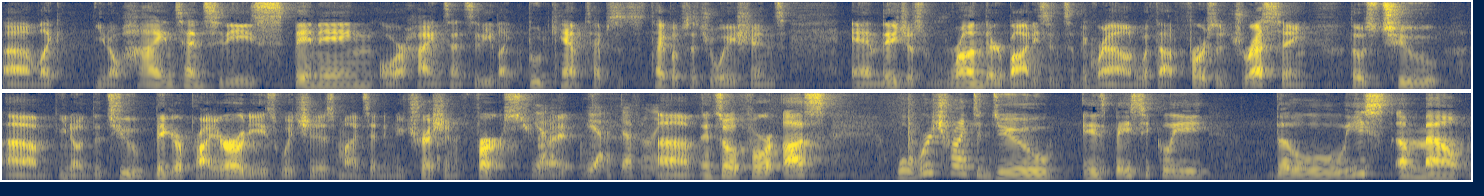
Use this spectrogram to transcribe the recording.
um, like, you know, high intensity spinning or high intensity like boot camp types type of situations. And they just run their bodies into the ground without first addressing those two, um, you know, the two bigger priorities, which is mindset and nutrition first, yeah right? yeah definitely Um, and so for us, what we're trying to do is basically the least amount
